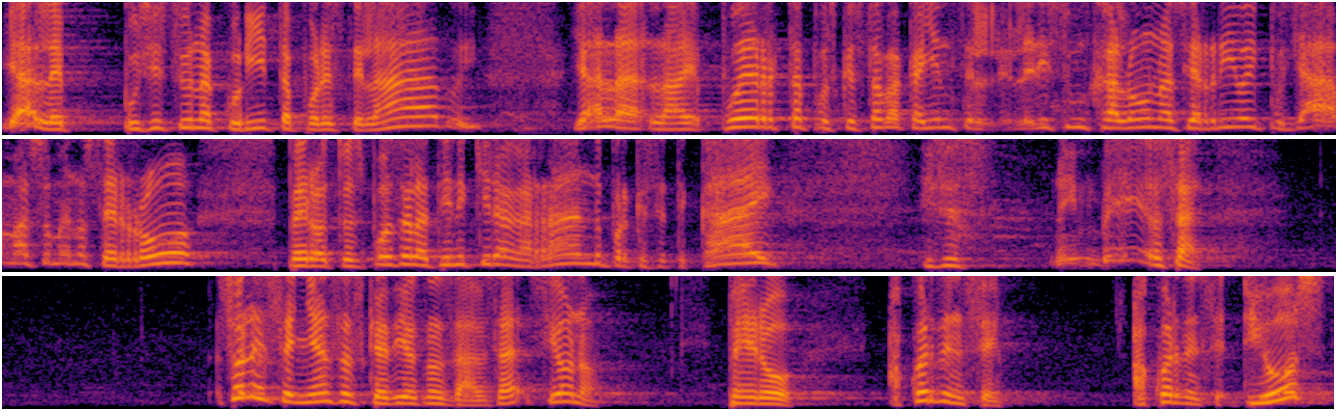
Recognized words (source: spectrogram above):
ya, le pusiste una curita por este lado y ya la, puerta pues que estaba cayendo, le, diste un jalón hacia arriba y pues ya más o menos cerró, pero tu esposa la tiene que ir agarrando porque se te cae. Dices, no o sea, son enseñanzas que Dios nos da, ¿sí o no? Pero acuérdense, acuérdense, Dios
